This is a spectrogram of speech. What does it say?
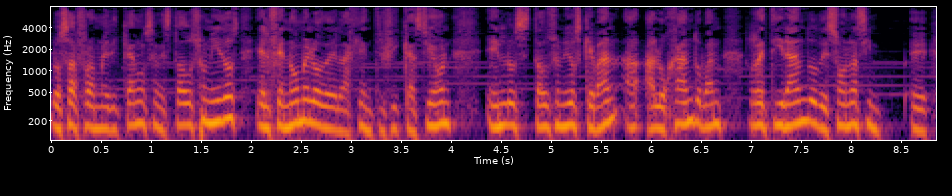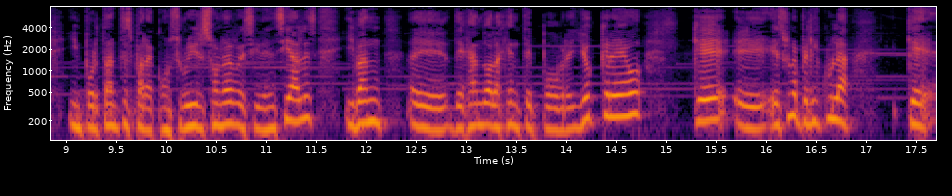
los afroamericanos en Estados Unidos, el fenómeno de la gentrificación en los Estados Unidos que van alojando, van retirando de zonas eh, importantes para construir zonas residenciales y van eh, dejando a la gente pobre. Yo creo que es una película que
